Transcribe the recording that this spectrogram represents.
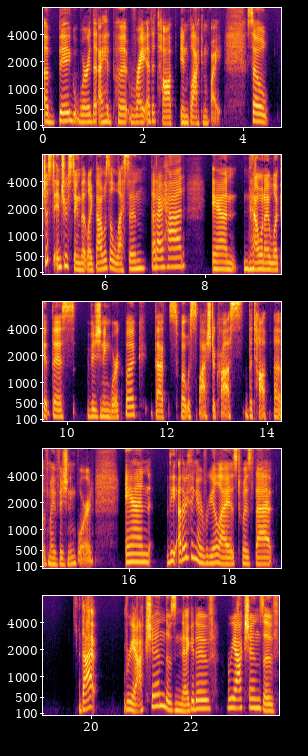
a big word that I had put right at the top in black and white. So just interesting that, like, that was a lesson that I had. And now when I look at this visioning workbook, that's what was splashed across the top of my visioning board. And the other thing I realized was that that reaction, those negative reactions of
